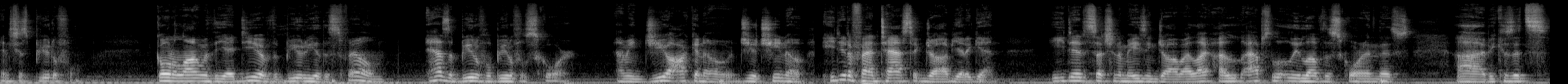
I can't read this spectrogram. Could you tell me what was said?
And it's just beautiful going along with the idea of the beauty of this film, it has a beautiful, beautiful score. I mean, Gioacchino, Giacchino, he did a fantastic job yet again. He did such an amazing job. I like, I absolutely love the score in this uh, because it's,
